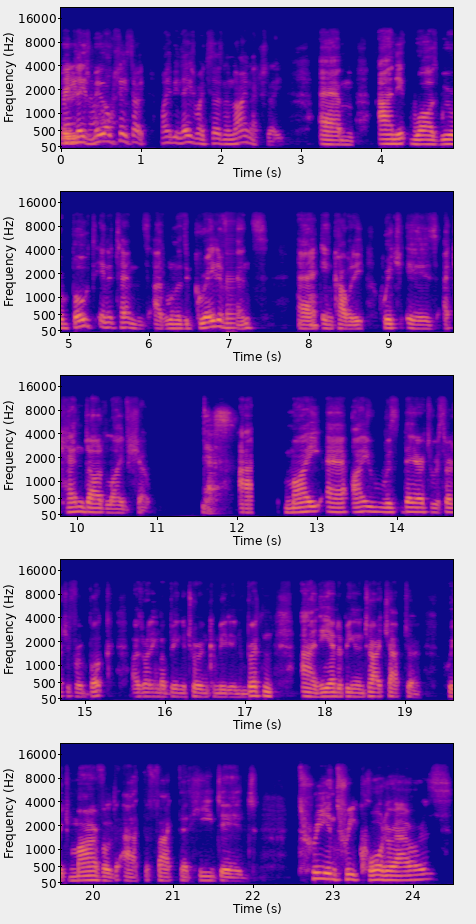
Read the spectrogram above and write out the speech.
Maybe later. Maybe, okay, sorry. Might have been later, by 2009, actually. Um, and it was, we were both in attendance at one of the great events uh, mm-hmm. in comedy, which is a Ken Dodd live show. Yes. And my uh, I was there to research it for a book. I was writing about being a touring comedian in Britain, and he ended up being an entire chapter which marveled at the fact that he did three and three quarter hours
